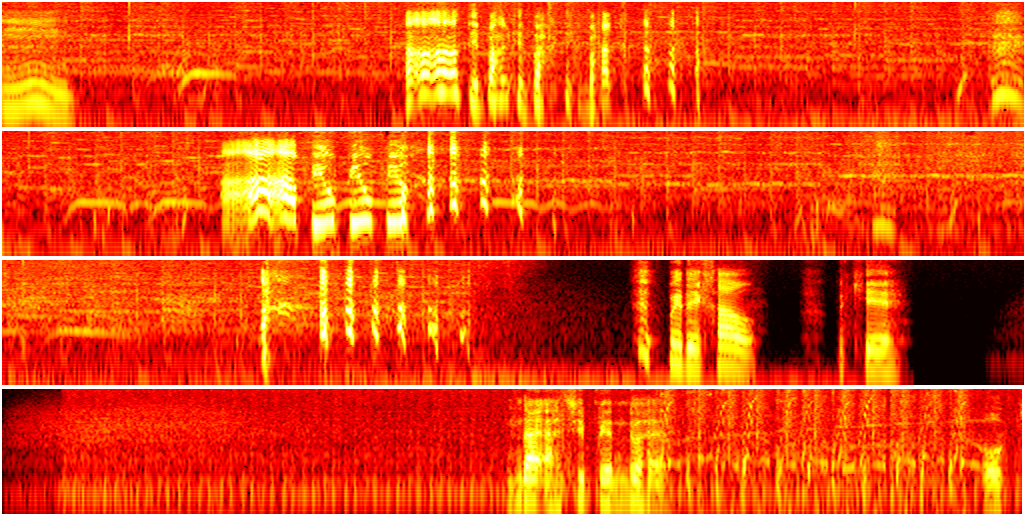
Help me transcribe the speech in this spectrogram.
อืม อ้าวติดบักติดบักติดบักอ้าวปิวปิวปิวไม่ได้เข้า โอเค ได้อาชีพเป็นด้วย โอเค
